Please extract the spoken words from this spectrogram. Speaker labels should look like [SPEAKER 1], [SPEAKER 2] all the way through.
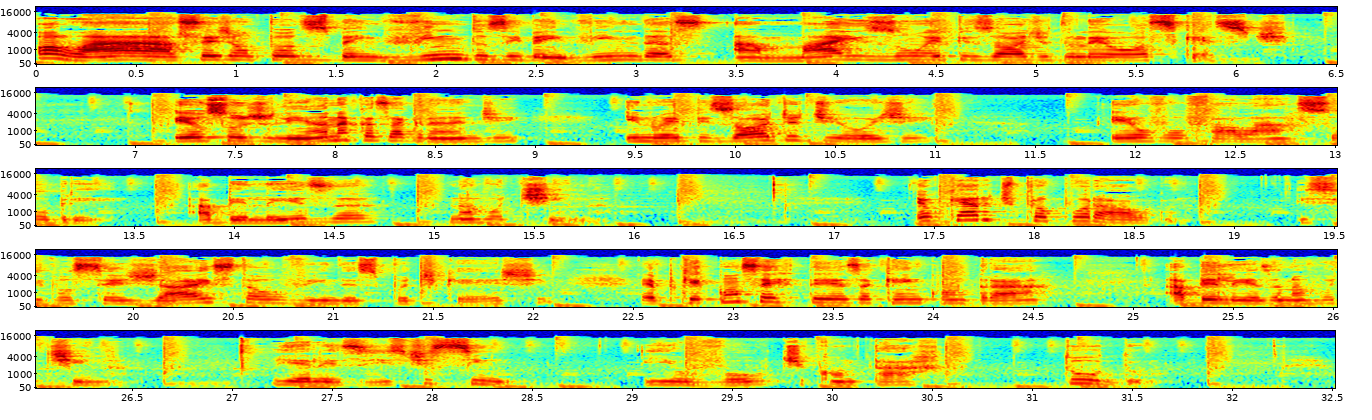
[SPEAKER 1] Olá, sejam todos bem-vindos e bem-vindas a mais um episódio do Leoscast. Eu sou Juliana Casagrande e no episódio de hoje eu vou falar sobre a beleza na rotina. Eu quero te propor algo. E se você já está ouvindo esse podcast, é porque com certeza quer encontrar a beleza na rotina. E ela existe sim, e eu vou te contar tudo.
